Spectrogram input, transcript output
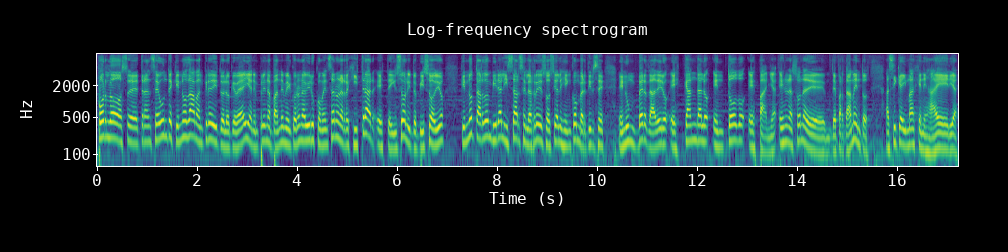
Por los eh, transeúntes que no daban crédito de lo que veían en plena pandemia del coronavirus, comenzaron a registrar este insólito episodio que no tardó en viralizarse en las redes sociales y en convertirse en un verdadero escándalo en todo España. Es una zona de departamentos, así que hay imágenes aéreas,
